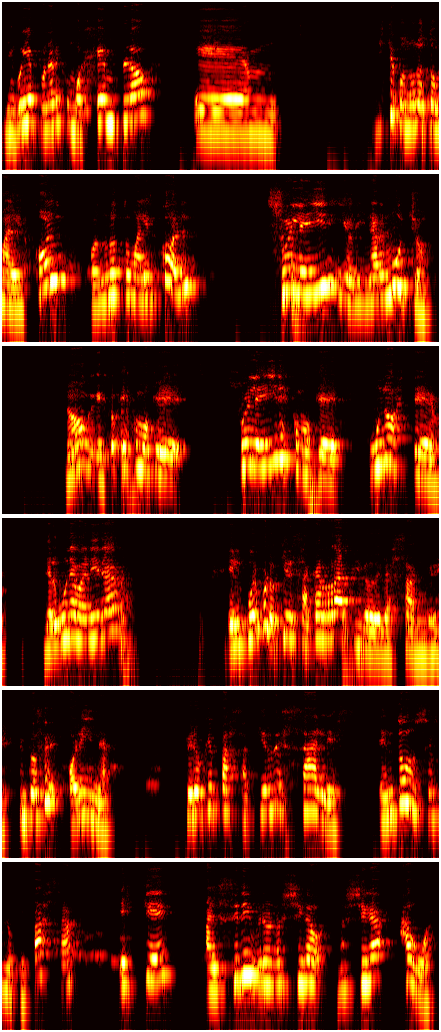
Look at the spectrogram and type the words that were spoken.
les voy a poner como ejemplo, em, ¿viste cuando uno toma alcohol? Cuando uno toma alcohol, suele ir y orinar mucho, ¿no? Es, como que, suele ir, es como que uno, este, de alguna manera, el cuerpo lo quiere sacar rápido de la sangre, entonces orina. Pero ¿qué pasa? Pierde sales. Entonces lo que pasa es que al cerebro nos llega, llega agua.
